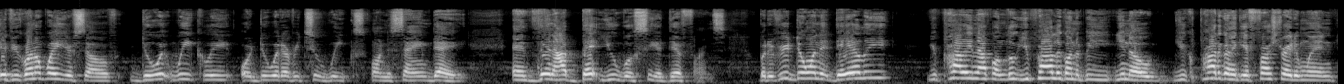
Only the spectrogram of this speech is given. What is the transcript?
if you're going to weigh yourself do it weekly or do it every two weeks on the same day. And then i bet you will see a difference. But if you're doing it daily you're probably not going to lose. You're probably going to be, you know, you're probably going to get frustrated when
